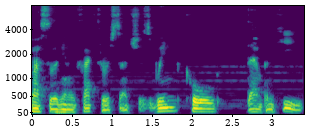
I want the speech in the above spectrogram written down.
pathogenic factors such as wind, cold, damp, and heat.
